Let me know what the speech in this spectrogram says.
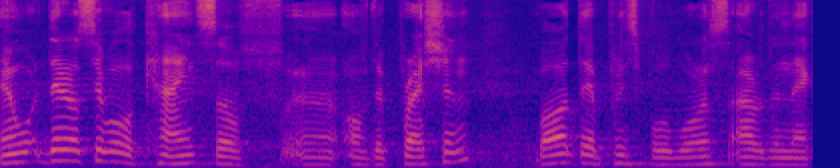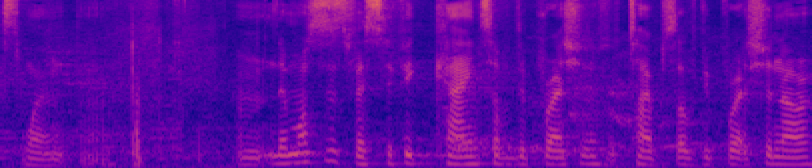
And there are several kinds of, uh, of depression, but the principal ones are the next one. Um, the most specific kinds of depression, types of depression, are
